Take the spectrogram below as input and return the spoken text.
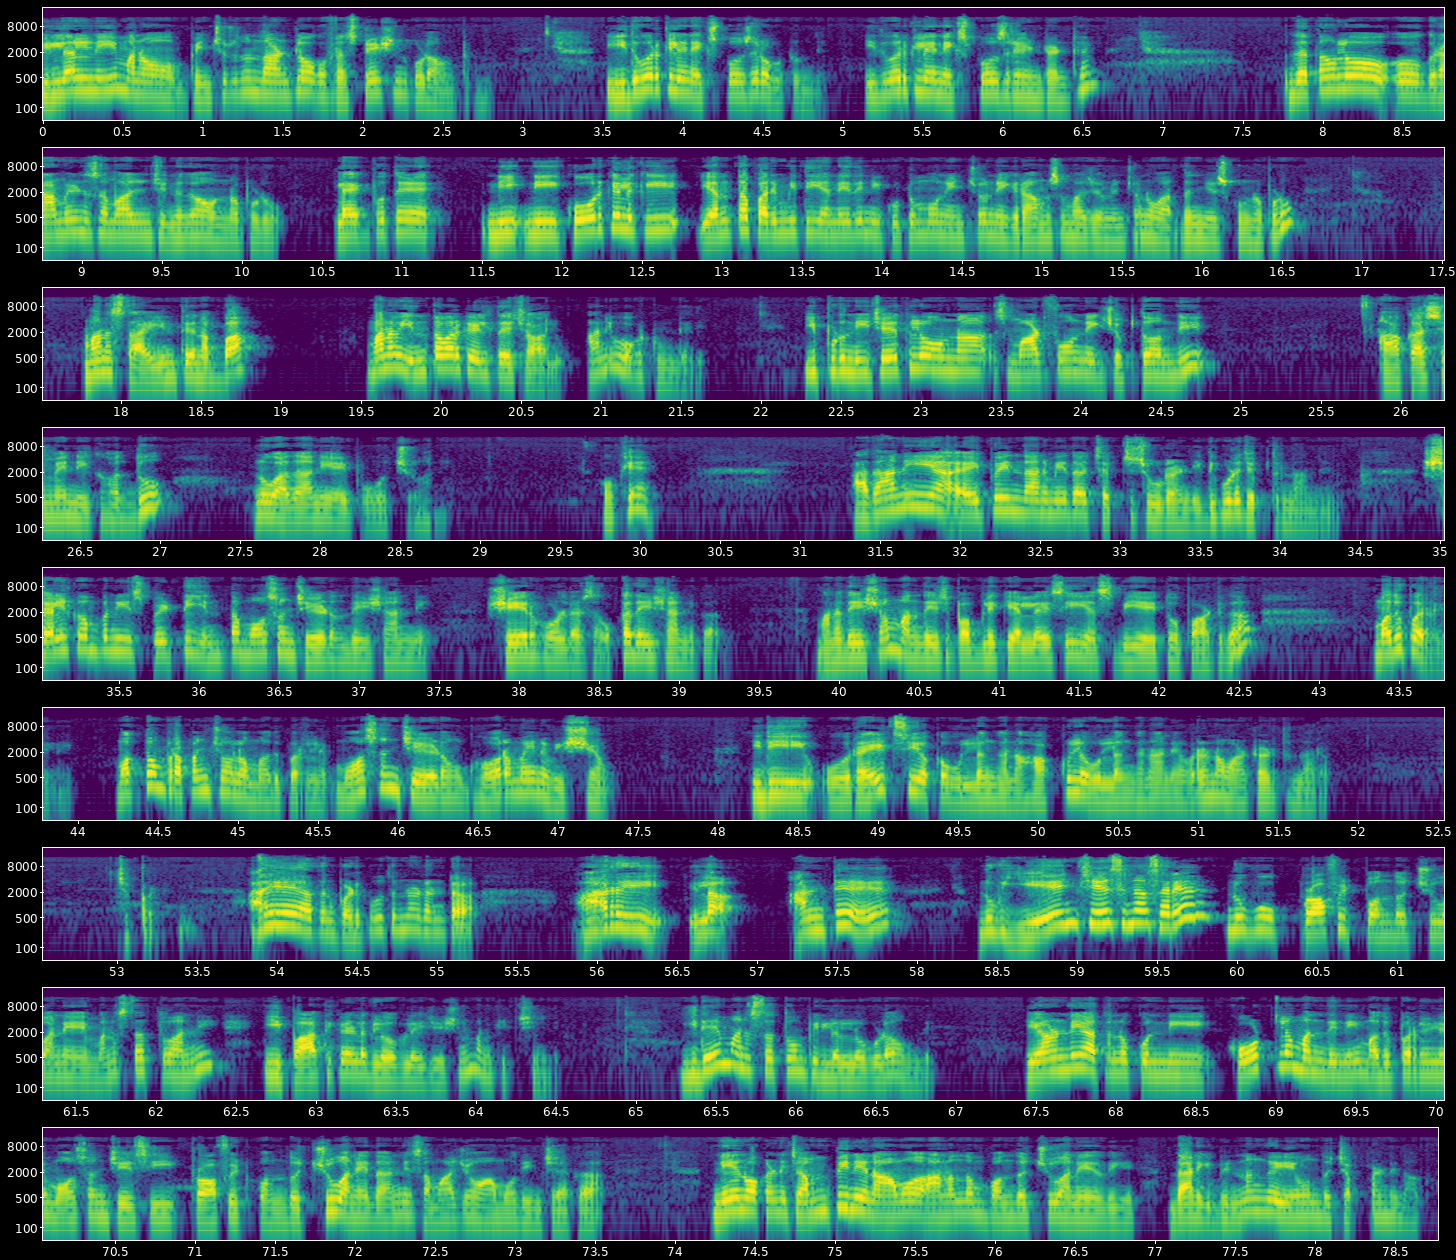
పిల్లల్ని మనం పెంచుతున్న దాంట్లో ఒక ఫ్రస్ట్రేషన్ కూడా ఉంటుంది. ఇదివరకు లేని ఎక్స్పోజర్ ఒకటి ఉంది. ఇదివరకు లేని ఎక్స్పోజర్ ఏంటంటే గతంలో గ్రామీణ సమాజం చిన్నగా ఉన్నప్పుడు లేకపోతే నీ నీ కోరికలకి ఎంత పరిమితి అనేది నీ కుటుంబం నుంచో నీ గ్రామ సమాజం నుంచో నువ్వు అర్థం చేసుకున్నప్పుడు మన స్థాయి ఇంతేనబ్బా మనం ఇంతవరకు వెళ్తే చాలు అని ఒకటి ఉండేది. ఇప్పుడు నీ చేతిలో ఉన్న స్మార్ట్ ఫోన్ నీకు చెప్తోంది ఆకాశమే నీకు హద్దు నువ్వు అదాని అయిపోవచ్చు అని. ఓకే? అదాని అయిపోయిన దాని మీద చర్చ చూడండి. ఇది కూడా చెప్తున్నాను నేను. షెల్ కంపెనీస్ పెట్టి ఇంత మోసం చేయడం దేశాన్ని షేర్ హోల్డర్స్ ఒక్క దేశాన్ని కాదు. మన దేశం మన దేశ పబ్లిక్ ఎల్ఐసి ఎస్బీఐతో పాటుగా మదుపరులని మొత్తం ప్రపంచంలో మదుపరులే. మోసం చేయడం ఘోరమైన విషయం. ఇది ఓ రైట్స్ యొక్క ఉల్లంఘన హక్కుల ఉల్లంఘన అని ఎవరైనా మాట్లాడుతున్నారా? చెప్పండి. అరే అతను పడిపోతున్నాడంట. అరే ఇలా అంటే నువ్వు ఏం చేసినా సరే నువ్వు ప్రాఫిట్ పొందొచ్చు అనే మనస్తత్వాన్ని ఈ పాతికేళ్ళ గ్లోబలైజేషన్ మనకి ఇచ్చింది ఇదే మనస్తత్వం పిల్లల్లో కూడా ఉంది. ఏమండి? అతను కొన్ని కోట్ల మందిని మదుపరుల్ని మోసం చేసి ప్రాఫిట్ పొందొచ్చు అనే దాన్ని సమాజం ఆమోదించాక నేను ఒకరిని చంపి నేను ఆమో ఆనందం పొందొచ్చు అనేది దానికి భిన్నంగా ఏముందో చెప్పండి నాకు.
